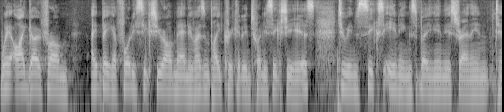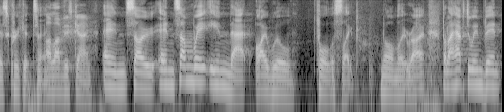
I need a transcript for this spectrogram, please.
where I go from being a 46 year old man who hasn't played cricket in 26 years to in six innings being in the Australian Test cricket team. I love this game. And so, and somewhere in that, I will fall asleep normally, right? But I have to invent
